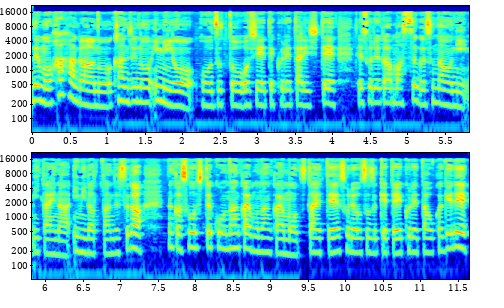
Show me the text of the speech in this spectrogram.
でも母があの漢字の意味をこうずっと教えてくれたりしてでそれがまっすぐ素直にみたいな意味だったんですがなんかそうしてこう何回も何回も伝えてそれを続けてくれたおかげで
